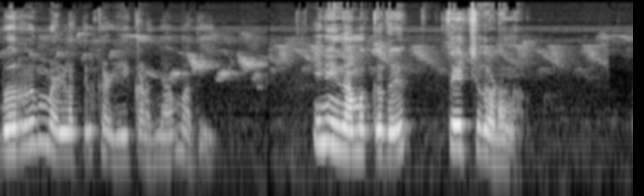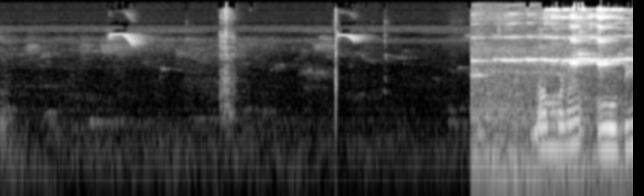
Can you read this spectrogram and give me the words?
വെറും വെള്ളത്തിൽ കഴുകി കളഞ്ഞാൽ മതി. ഇനി നമുക്കിത് തേച്ച് തുടങ്ങാം. നമ്മുടെ മുടി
